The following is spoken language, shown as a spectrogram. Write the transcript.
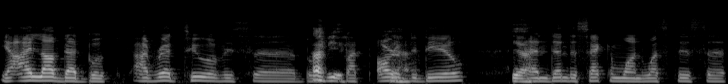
yeah, I love that book. I've read two of his uh, books, but Art yeah. of the Deal yeah. And then the second one was this uh,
